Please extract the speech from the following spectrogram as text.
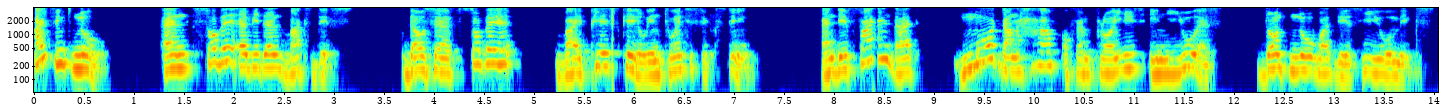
I think no. And survey evidence backs this. There was a survey by PayScale in 2016, and they find that more than half of employees in US don't know what their CEO makes.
